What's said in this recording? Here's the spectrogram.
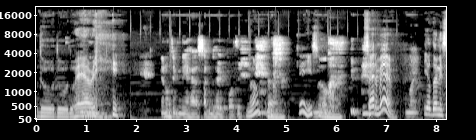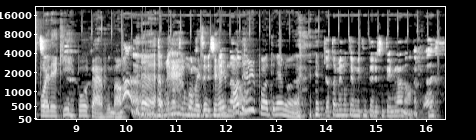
do, do, do Harry. Hum. Eu não terminei a saga do Harry Potter. Não, cara. Que isso, não. mano. Sério mesmo? Mas... E eu dando spoiler Sério? aqui, pô, cara, foi mal. Ah, também não tenho muito pô, mas interesse é Harry Potter é Harry Potter, né, mano? Eu também não tenho muito interesse em terminar, não, tá ligado?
